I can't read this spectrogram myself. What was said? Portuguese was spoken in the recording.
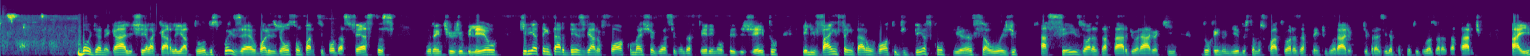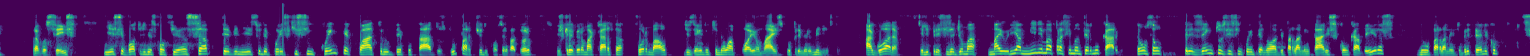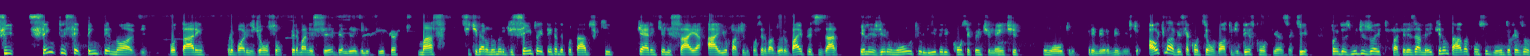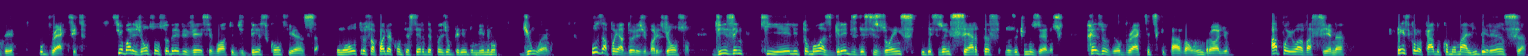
Bom dia, Megali, Sheila, Carla e a todos. Pois é, o Boris Johnson participou das festas durante o jubileu. Queria tentar desviar o foco, mas chegou a segunda-feira e não teve jeito ele vai enfrentar um voto de desconfiança hoje, às 6 horas da tarde, horário aqui do Reino Unido. Estamos quatro horas à frente do horário de Brasília, portanto, duas horas da tarde aí para vocês. E esse voto de desconfiança teve início depois que 54 deputados do Partido Conservador escreveram uma carta formal dizendo que não apoiam mais o primeiro-ministro. Agora, ele precisa de uma maioria mínima para se manter no cargo. Então, são 359 parlamentares com cadeiras no parlamento britânico. Se 179 votarem para o Boris Johnson permanecer, beleza, ele fica. Mas se tiver um número de 180 deputados que querem que ele saia, aí o Partido Conservador vai precisar eleger um outro líder e, consequentemente, um outro primeiro-ministro. A última vez que aconteceu um voto de desconfiança aqui foi em 2018, com a Theresa May, que não estava conseguindo resolver o Brexit. Se o Boris Johnson sobreviver a esse voto de desconfiança, um outro só pode acontecer depois de um período mínimo de um ano. Os apoiadores de Boris Johnson dizem que ele tomou as grandes decisões e decisões certas nos últimos anos. Resolveu o Brexit, que estava um embrólio, apoiou a vacina, tem se colocado como uma liderança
